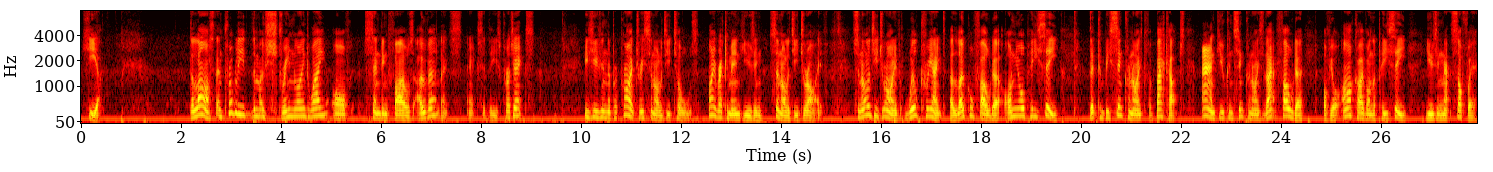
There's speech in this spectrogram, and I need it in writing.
here. The last and probably the most streamlined way of sending files over, let's exit these projects, is using the proprietary Synology tools. I recommend using Synology Drive. Synology Drive will create a local folder on your PC that can be synchronized for backups and you can synchronize that folder of your archive on the PC using that software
